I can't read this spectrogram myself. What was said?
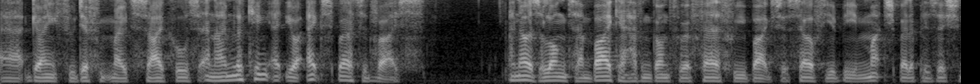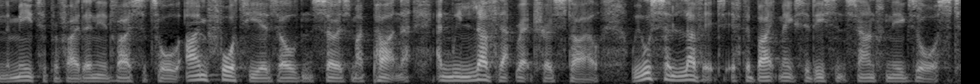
uh, going through different motorcycles, and I'm looking at your expert advice I know as a long term biker, having gone through a fair few bikes yourself, you'd be in much better position than me to provide any advice at all. I'm 40 years old and so is my partner, and we love that retro style. We also love it if the bike makes a decent sound from the exhaust.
